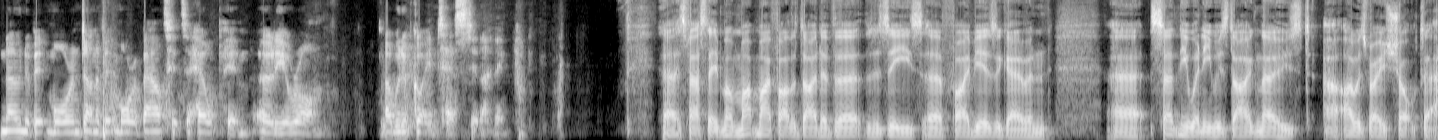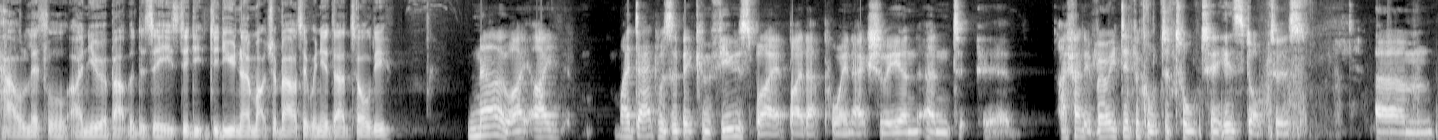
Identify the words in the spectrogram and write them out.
known a bit more and done a bit more about it to help him earlier on. I would have got him tested, I think. Yeah, it's fascinating. My, my father died of the, the disease uh, five years ago, and uh, certainly when he was diagnosed, uh, I was very shocked at how little I knew about the disease. Did you, did you know much about it when your dad told you? No, I, I my dad was a bit confused by it by that point, actually, and and uh, I found it very difficult to talk to his doctors um,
